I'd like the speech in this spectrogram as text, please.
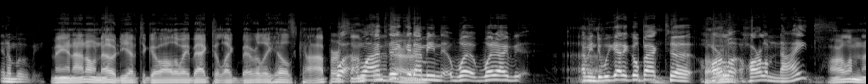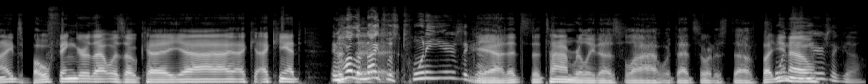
in a movie? Man, I don't know. Do you have to go all the way back to like Beverly Hills Cop or Well, something? well, I'm thinking. or- I mean, what what I, I mean, do we got to go back to Harlem Harlem Nights? Harlem Nights, Bowfinger, that was okay. Yeah, I, I, I can't. And Harlem the- Nights was 20 years ago. Yeah, that's the time really does fly with that sort of stuff. But 20 you know, years ago.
